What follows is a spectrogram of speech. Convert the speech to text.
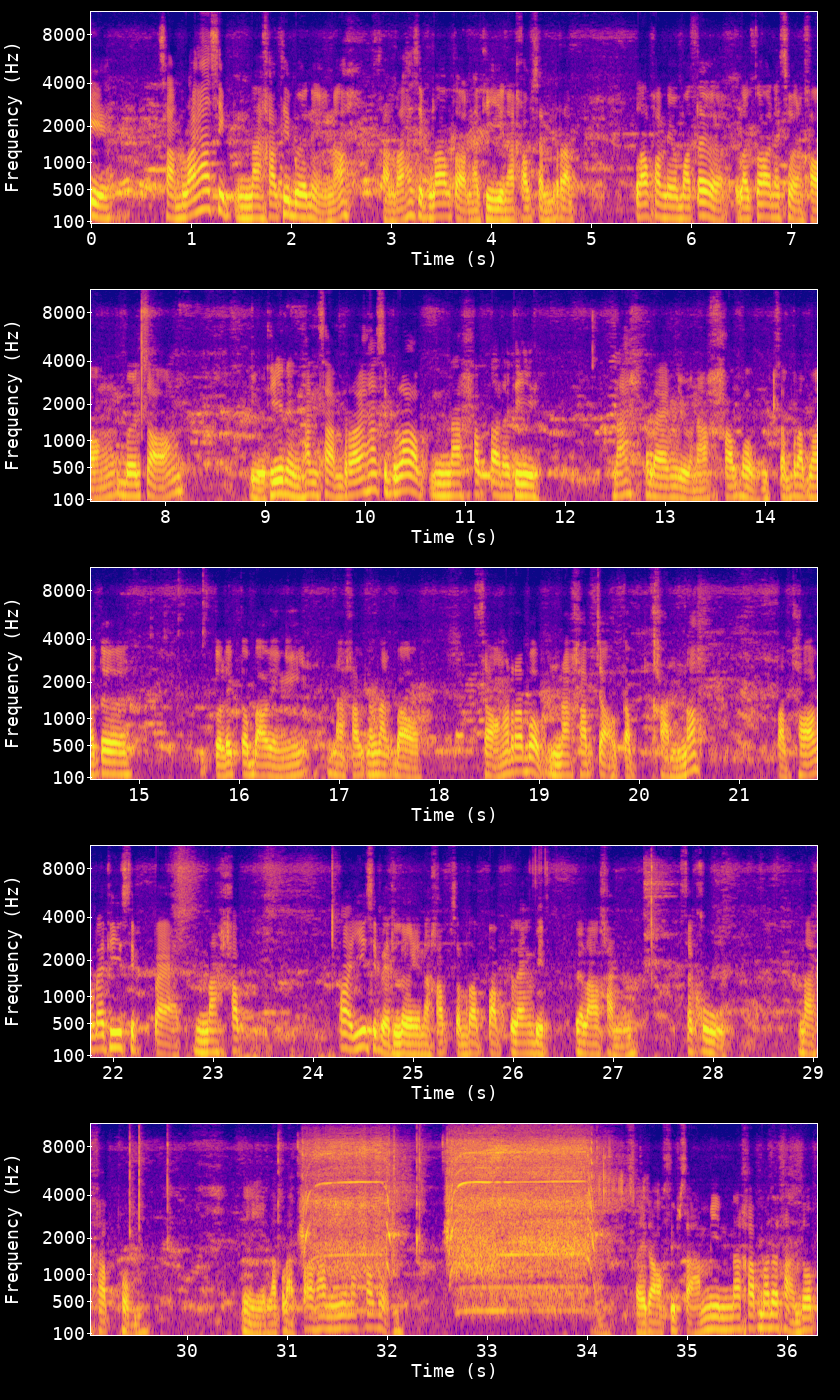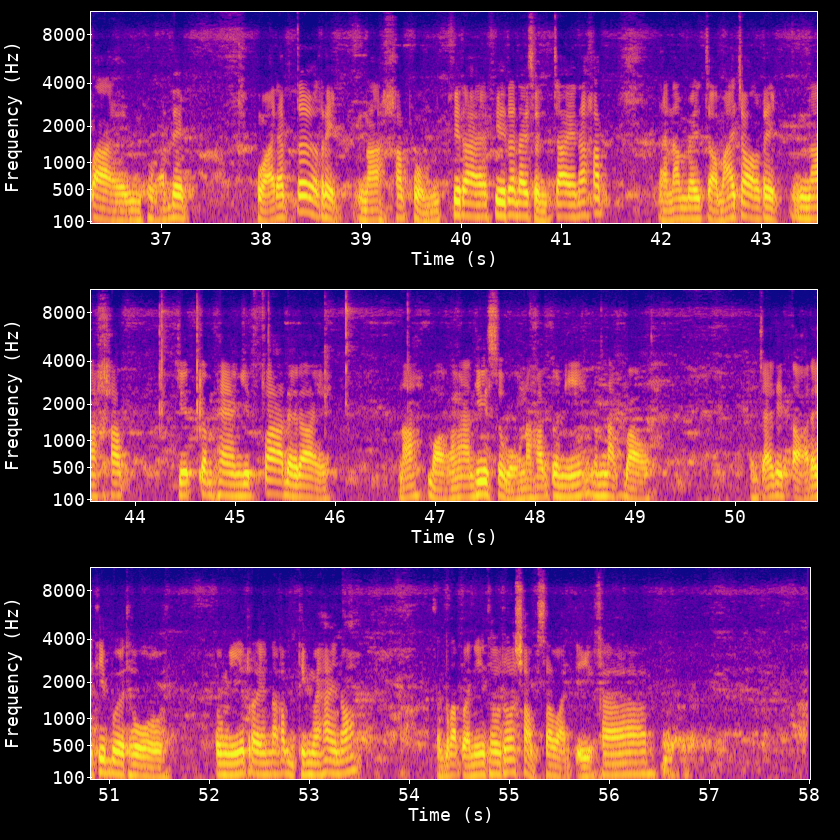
350 นะครับที่เบอร์หนึ่งเนาะ350 รอบต่อนาทีนะครับสำหรับรอบความเร็วมอเตอร์ แล้วก็ในส่วนของเบอร์สองอยู่ที่ 1,350 รอบนะครับต่อนาทีนะแรงอยู่นะครับผมสำหรับมอเตอร์ตัวเล็กตัวเบาอย่างนี้นะครับน้ำหนักเบา 2 ระบบนะครับเจาะกับขันเนาะปรับทอร์กได้ที่ 18 นะครับก็21 เลยนะครับสำหรับปรับแรงบิดเวลาขันสักครู่นะครับผม นี่หลักๆก็เท่านี้นะครับผมใส่ดอก 13 มิลนะครับ มาตรฐานทั่วไปหัวเด็บหัวอะแดปเตอร์เหล็กนะครับผมที่ได้ที่ท่านใดสนใจนะครับแนะนำไปเจาะไม้เจาะเหล็กนะครับยึดกำแพงยึดฝ้าใดๆเนาะเหมาะกับงานที่สูงนะครับ ตัวนี้น้ำหนักเบา สนใจติดต่อได้ที่เบอร์โทร ตรงนี้เลยนะครับทิ้งไว้ให้เนาะสำหรับวันนี้ Total Shop สวัสดีครับ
